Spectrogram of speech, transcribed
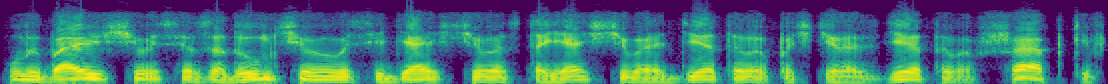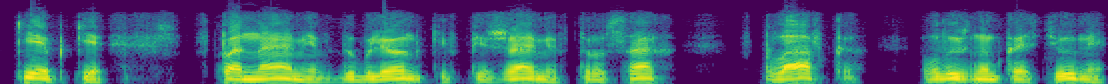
улыбающегося, задумчивого, сидящего, стоящего, одетого, почти раздетого, в шапке, в кепке, в панаме, в дубленке, в пижаме, в трусах, в плавках, в лыжном костюме,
